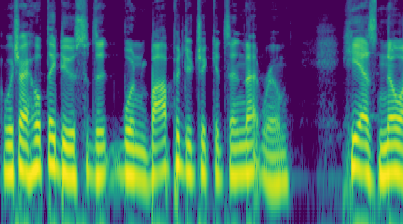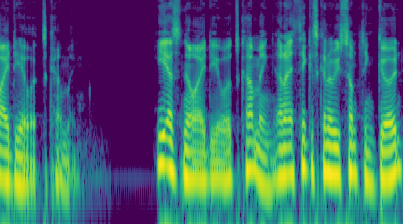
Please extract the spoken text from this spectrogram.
which I hope they do, so that when Bob Paduchik gets in that room, he has no idea what's coming. He has no idea what's coming, and I think it's going to be something good,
